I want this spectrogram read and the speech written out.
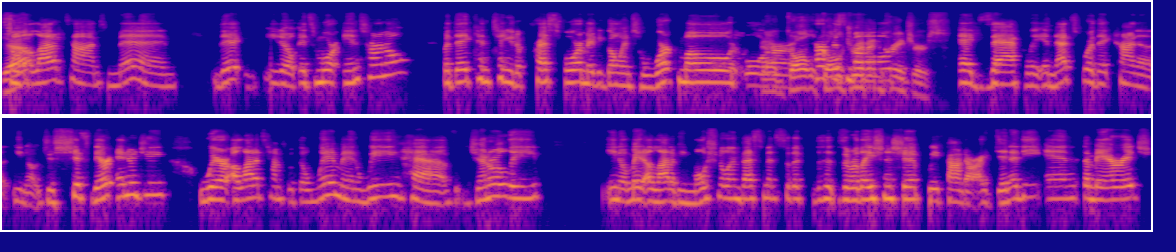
Yeah. So a lot of times men, they you know, it's more internal, but they continue to press forward, maybe go into work mode or They're goal, goal-driven mode. creatures. Exactly. And that's where they kind of, you know, just shift their energy. Where a lot of times with the women, we have generally, you know, made a lot of emotional investments to the, the, the relationship. We found our identity in the marriage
